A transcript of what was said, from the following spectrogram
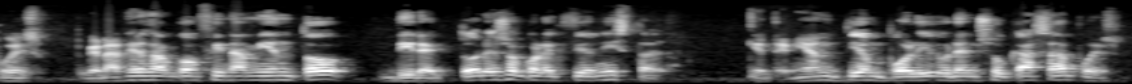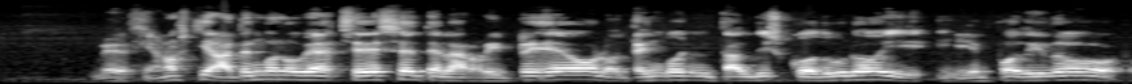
pues gracias al confinamiento, directores o coleccionistas que tenían tiempo libre en su casa, pues me decían, hostia, la tengo en VHS, te la ripeo, lo tengo en tal disco duro y he podido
